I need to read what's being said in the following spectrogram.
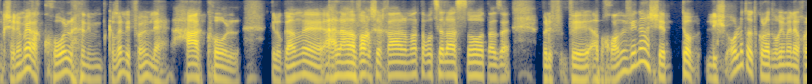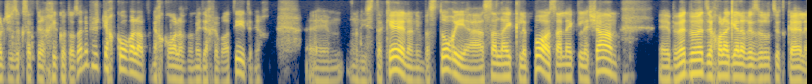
וכשאני אומר הכל, אני מתכוון לפעמים להכל. כאילו, גם אה, על העבר שלך, על מה אתה רוצה לעשות, אז... והבחורה מבינה שטוב, לשאול אותו את כל הדברים האלה, יכול להיות שזה קצת ירחיק אותו, אז אני פשוט אחקור עליו, אני אחקור עליו במדיה חברתית, אני, אה, אני אסתכל, אני בסטורי, עשה לייק לפה, עשה לייק לשם, באמת באמת זה יכול להגיע לרזולוציות כאלה.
